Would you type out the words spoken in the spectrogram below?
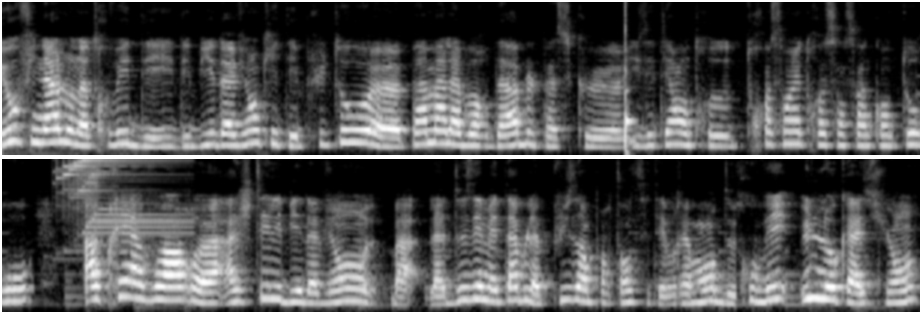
Et au final, on a trouvé des, billets d'avion qui étaient plutôt euh, pas mal abordables parce qu'ils étaient entre 300 et 350 euros. Après avoir euh, acheté les billets d'avion, bah, la deuxième étape la plus importante, c'était vraiment de trouver une location.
